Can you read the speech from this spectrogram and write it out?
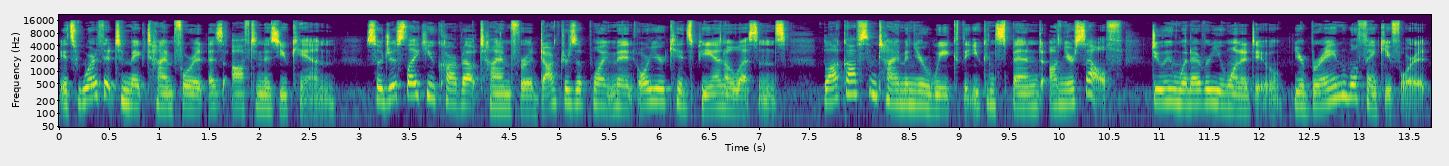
It's worth it to make time for it as often as you can. So, just like you carve out time for a doctor's appointment or your kids' piano lessons, block off some time in your week that you can spend on yourself, doing whatever you want to do. Your brain will thank you for it.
